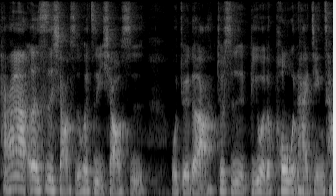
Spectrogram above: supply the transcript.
它那二十四小时会自己消失。我觉得啊，就是比我的 po 文还精彩。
